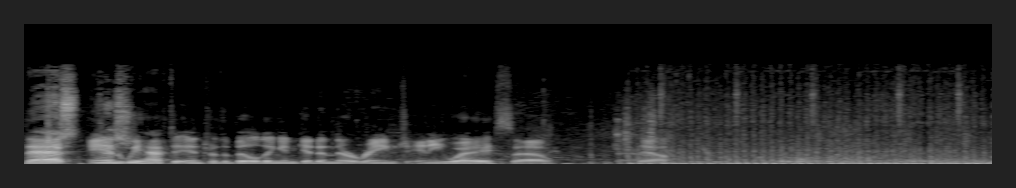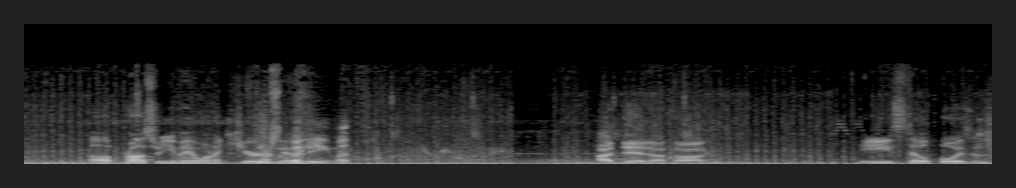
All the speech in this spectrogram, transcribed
that Just- and just- we have to enter the building and get in their range anyway. So, yeah. Uh, Prosser, you may want to cure There's a behemoth. I did, I thought. He's still poisoned.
